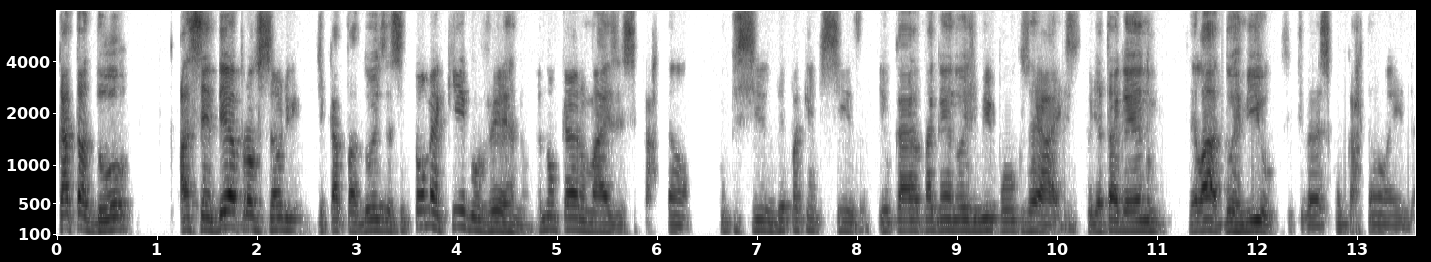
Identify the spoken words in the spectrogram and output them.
catador ascender a profissão de, de catador e dizer assim: tome aqui, governo, eu não quero mais esse cartão. Não preciso, dê para quem precisa. E o cara está ganhando hoje mil e poucos reais. Podia estar tá ganhando, sei lá, dois mil, se tivesse com cartão ainda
